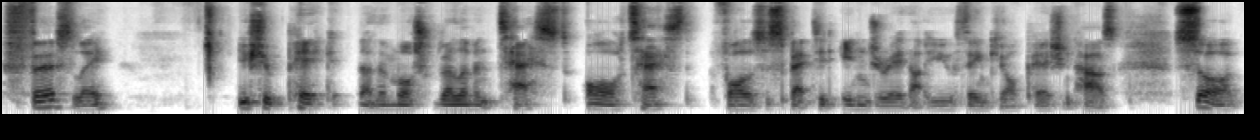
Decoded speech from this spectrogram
Firstly, you should pick the most relevant test or test for the suspected injury that you think your patient has. So,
